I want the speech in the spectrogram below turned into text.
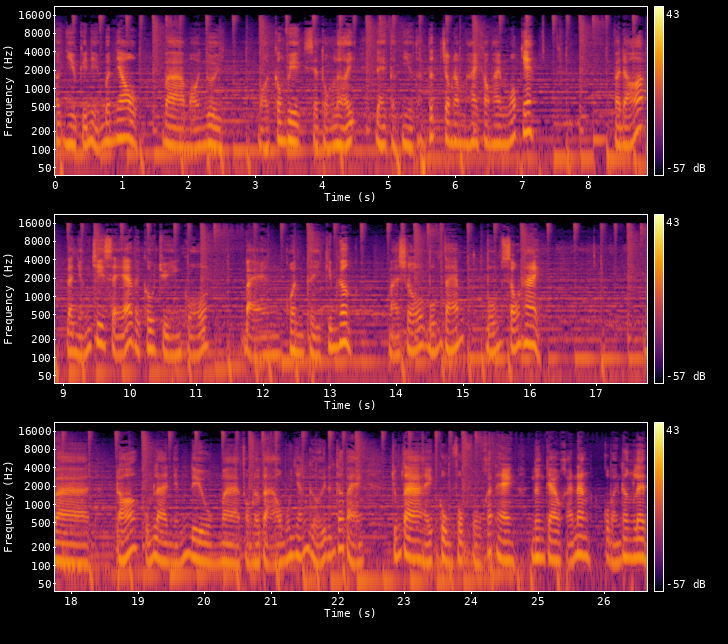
thật nhiều kỷ niệm bên nhau và mọi người, mọi công việc sẽ thuận lợi đạt thật nhiều thành tích trong năm 2021 nhé và đó là những chia sẻ về câu chuyện của bạn Huỳnh Thị Kim Ngân, mã số 48462 và đó cũng là những điều mà phòng đào tạo muốn nhắn gửi đến các bạn. Chúng ta hãy cùng phục vụ khách hàng, nâng cao khả năng của bản thân lên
